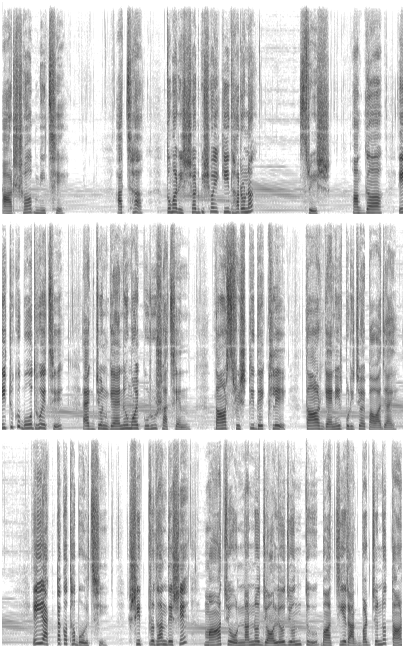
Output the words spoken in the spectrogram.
আর সব মিছে। আচ্ছা তোমার ঈশ্বর বিষয়ে কি ধারণা? শ্রীষ আজ্ঞা এইটুকু বোধ হয়েছে একজন জ্ঞানময় পুরুষ আছেন। তার সৃষ্টি দেখলে তার জ্ঞানের পরিচয় পাওয়া যায়। এই একটা কথা বলছি, শীতপ্রধান দেশে মাছ ও অন্যান্য জলজন্তু বাঁচিয়ে রাখবার জন্য তার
